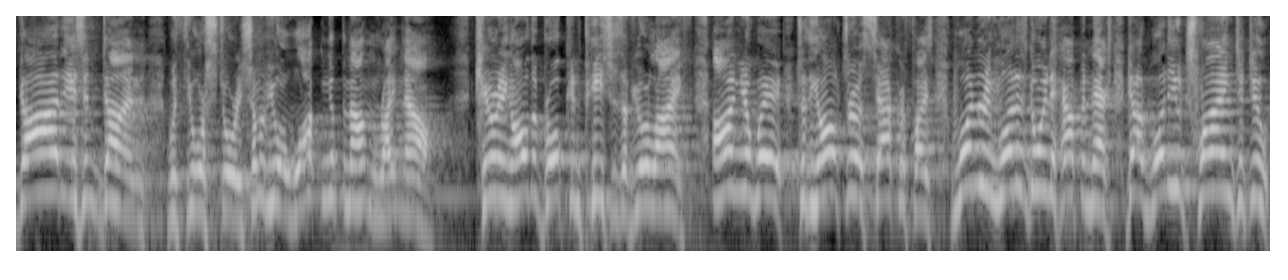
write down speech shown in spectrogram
God isn't done with your story. Some of you are walking up the mountain right now carrying all the broken pieces of your life on your way to the altar of sacrifice, wondering what is going to happen next. God, what are you trying to do?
